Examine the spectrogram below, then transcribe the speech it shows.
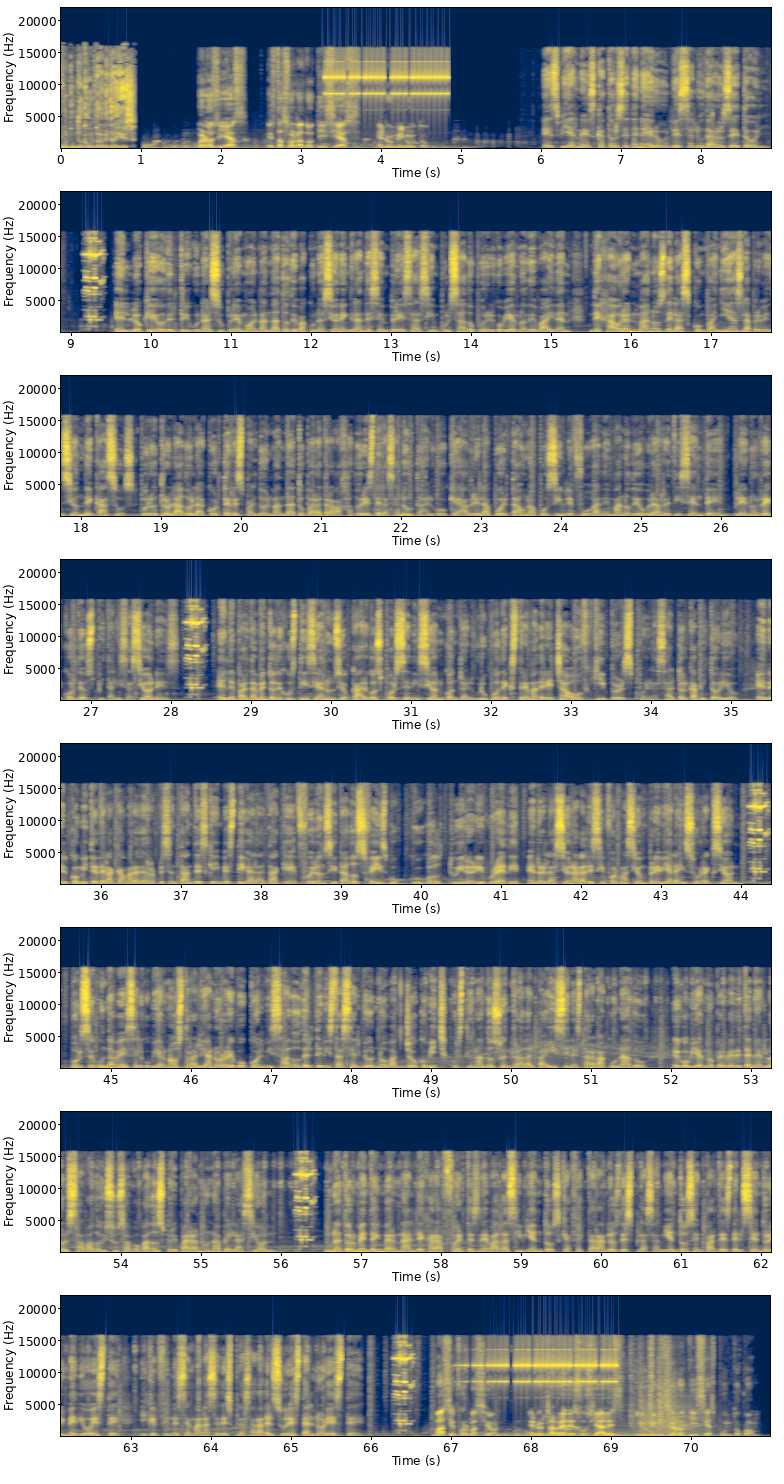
boostmobile.com para detalles. Buenos días, estas son las noticias en un minuto. Es viernes 14 de enero, les saluda Rosetol. El bloqueo del Tribunal Supremo al mandato de vacunación en grandes empresas impulsado por el gobierno de Biden deja ahora en manos de las compañías la prevención de casos. Por otro lado, la Corte respaldó el mandato para trabajadores de la salud, algo que abre la puerta a una posible fuga de mano de obra reticente en pleno récord de hospitalizaciones. El Departamento de Justicia anunció cargos por sedición contra el grupo de extrema derecha Oath Keepers por el asalto al Capitolio. En el comité de la Cámara de Representantes que investiga el ataque fueron citados Facebook, Google, Twitter y Reddit en relación a la desinformación previa a la insurrección. Por segunda vez, el gobierno australiano revocó el visado del tenista serbio Novak Djokovic, cuestionando su entrada al país sin estar vacunado. El gobierno prevé detenerlo el sábado y sus abogados preparan una apelación. Una tormenta invernal dejará fuertes nevadas y vientos que afectarán los desplazamientos en partes del centro y medio oeste y que el fin de semana se desplazará del sureste al noreste. Más información en nuestras redes sociales y univisionoticias.com.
